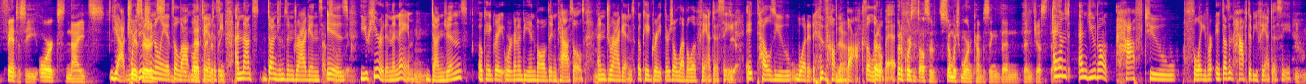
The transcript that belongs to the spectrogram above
fantasy, orcs, knights. Yeah, wizards, traditionally it's a lot more that type of fantasy. And that's Dungeons and Dragons is Absolutely. Mm. you hear it in the name. Dungeons, okay, great, we're going to be involved in castles. And dragons, okay, great, there's a level of fantasy. Mm. Yeah. It tells you what it is on the box a But little bit. but of course it's also so much more encompassing than than just that. and and you don't have to flavor it doesn't have to be fantasy Mm-hmm.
